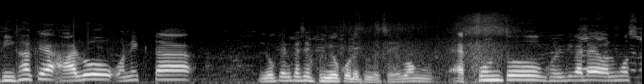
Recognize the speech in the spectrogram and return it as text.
দীঘাকে আরও অনেকটা লোকের কাছে প্রিয় করে তুলেছে। এবং এখন তো ঘড়ির কাটায় অলমোস্ট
